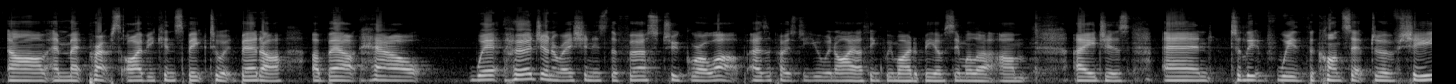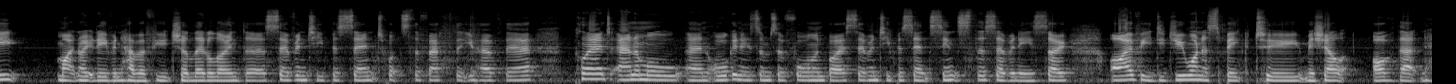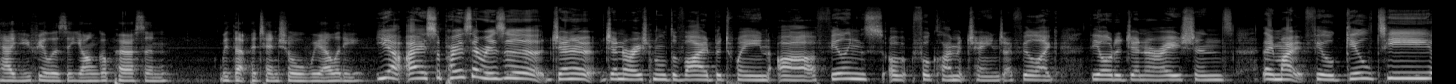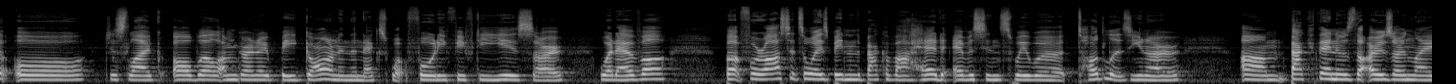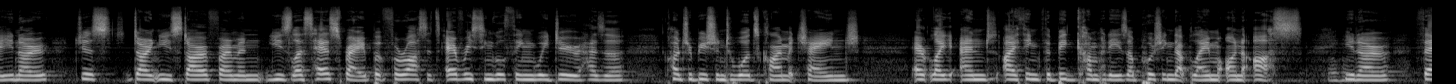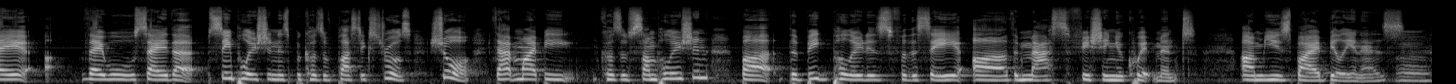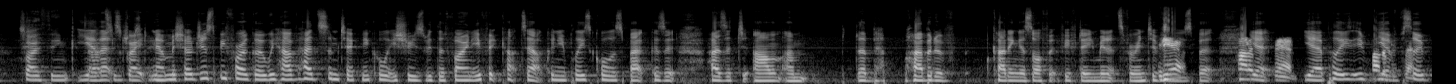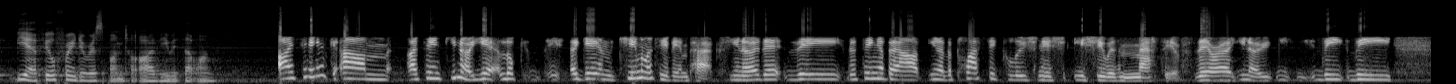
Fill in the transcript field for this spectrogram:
um, and perhaps Ivy can speak to it better about how where her generation is the first to grow up, as opposed to you and I. I think we might be of similar um, ages, and to live with the concept of she might not even have a future, let alone the 70%. What's the fact that you have there? Plant, animal, and organisms have fallen by 70% since the 70s. So, Ivy, did you want to speak to Michelle of that and how you feel as a younger person with that potential reality? Yeah, I suppose there is a gener- generational divide between our feelings of, for climate change. I feel like the older generations, they might feel guilty or just like, oh, well, I'm going to be gone in the next, what, 40, 50 years, so whatever. But for us, it's always been in the back of our head ever since we were toddlers, you know. Um, back then it was the ozone layer, you know, just don't use styrofoam and use less hairspray. But for us, it's every single thing we do has a contribution towards climate change. E- Like, and I think the big companies are pushing that blame on us. You know, they they will say that sea pollution is because of plastic straws. Sure, that might be because of some pollution, but the big polluters for the sea are the mass fishing equipment um, used by billionaires. So I think Yeah, that's, great. Now, Michelle, just before I go, we have had some technical issues with the phone. If it cuts out, can you please call us back because it has a t- um, um, the habit of cutting us off at 15 minutes for interviews. but yeah, 100%. yeah, please. If, yeah, so yeah, feel free to respond to Ivy with that one. I think, um, I think, you know, yeah. Look, again, cumulative impacts. You know, the the the thing about you know the plastic pollution issue is massive. There are, you know, the the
